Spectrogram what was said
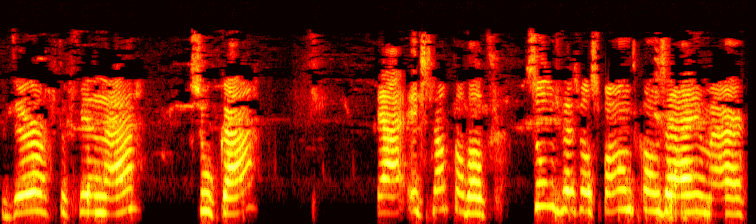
durft te vinden, zoeken. Ja, ik snap dat dat soms best wel spannend kan zijn, maar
